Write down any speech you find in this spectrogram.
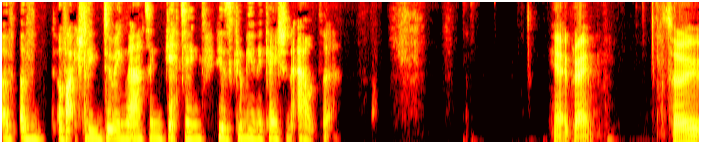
of, of, of actually doing that and getting his communication out there. Yeah, great. So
